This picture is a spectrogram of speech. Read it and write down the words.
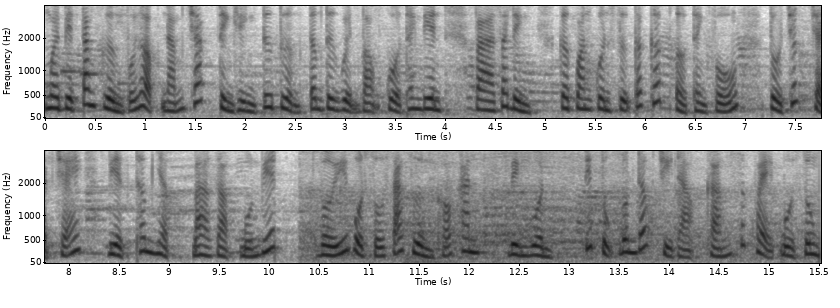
Ngoài việc tăng cường phối hợp nắm chắc tình hình tư tưởng tâm tư nguyện vọng của thanh niên và gia đình, cơ quan quân sự các cấp ở thành phố tổ chức chặt chẽ việc thâm nhập ba gặp bốn biết. Với một số xã phường khó khăn về nguồn, tiếp tục đôn đốc chỉ đạo khám sức khỏe bổ sung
